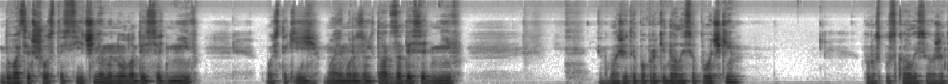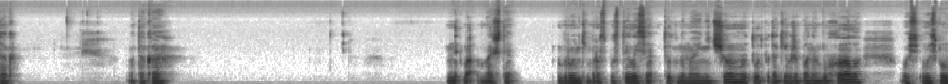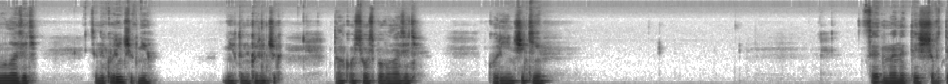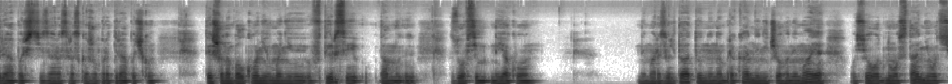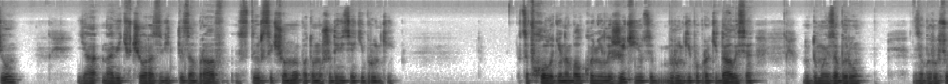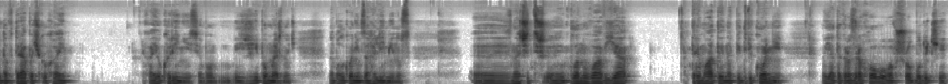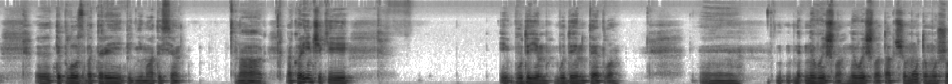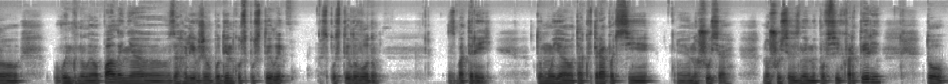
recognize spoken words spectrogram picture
26 січня, минуло 10 днів. Ось такий маємо результат за 10 днів. Як бачите, попрокидалися почки. Порозпускалися вже так. Отака. Бачите, бруньки розпустилися. Тут немає нічого. Тут таке вже понабухало. Ось ось повилазять. Це не корінчик, ні? Ні, це не корінчик. Так, ось ось повилазять корінчики. Це в мене те, що в тряпочці. Зараз розкажу про тряпочку. Те, що на балконі в мені в тирсі, там е, зовсім ніякого нема результату, не набракання, нічого немає. Ось одну останню оцю. Я навіть вчора звідти забрав з тирси. Чому? Тому що дивіться, які бруньки. Це в холоді на балконі лежить, і оце бруньки попрокидалися. Ну, думаю, заберу. Заберу сюди в тряпочку, хай, хай окорінюються, бо й померзнуть. На балконі взагалі мінус. Е, значить, е, планував я тримати на підвіконні. Я так розраховував, що будуть е, тепло з батареї підніматися на, на корінчики, і буде їм, буде їм тепло. Е, не, вийшло, не вийшло так. Чому? Тому що вимкнули опалення, взагалі вже в будинку спустили, спустили воду з батарей. Тому я отак в тряпочці е, ношуся, ношуся з ними по всій квартирі, то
